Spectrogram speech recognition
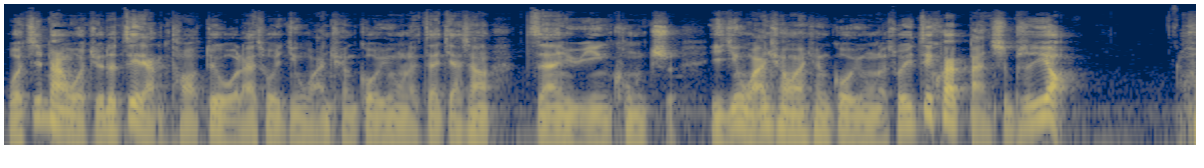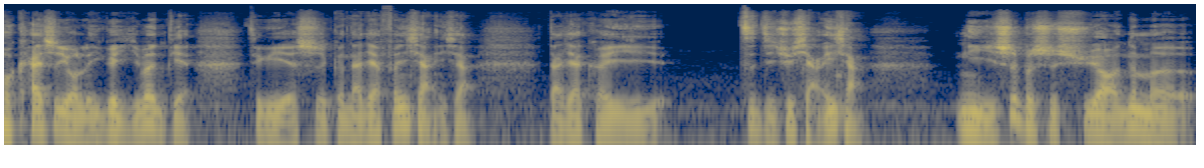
我基本上我觉得这两套对我来说已经完全够用了，再加上自然语音控制，已经完全完全够用了。所以这块板是不是要？我开始有了一个疑问点，这个也是跟大家分享一下，大家可以自己去想一想，你是不是需要那么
